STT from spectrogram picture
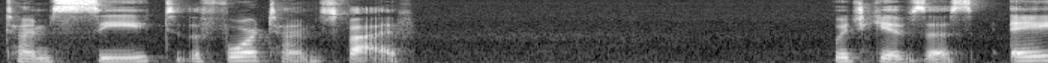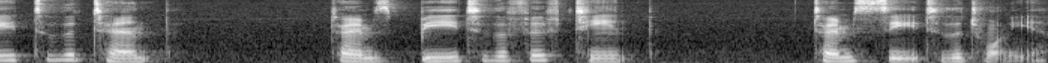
times c to the 4 times 5, which gives us a to the 10th times b to the 15th times c to the 20th.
